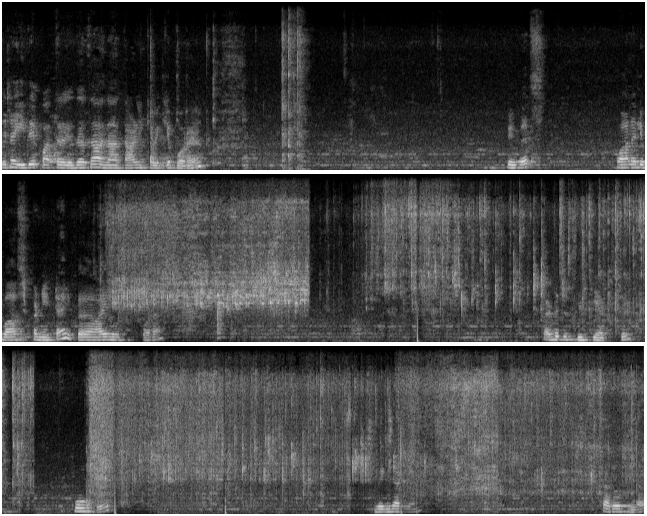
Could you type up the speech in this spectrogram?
ஏன்னா இதே பாத்திரம் இதை தான் நான் தாளிக்க வைக்க போகிறேன் விவர்ஸ் வானொலி வாஷ் பண்ணிவிட்டேன் இப்போ ஆயில் ஊற்றி போகிறேன் கடுகு சீசியாச்சு பூண்டு வெங்காயம் கருவேப்பிலை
